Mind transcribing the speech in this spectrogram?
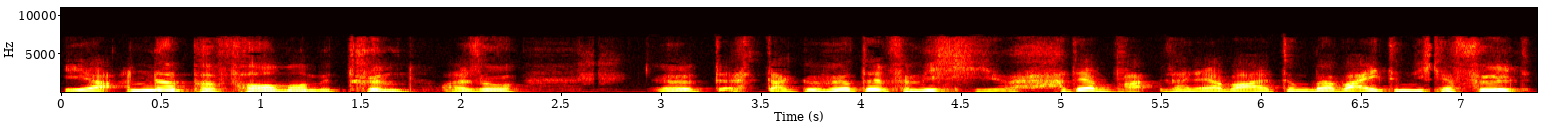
eher Underperformer mit drin. Also äh, da gehörte für mich hat er seine Erwartung bei weitem nicht erfüllt.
